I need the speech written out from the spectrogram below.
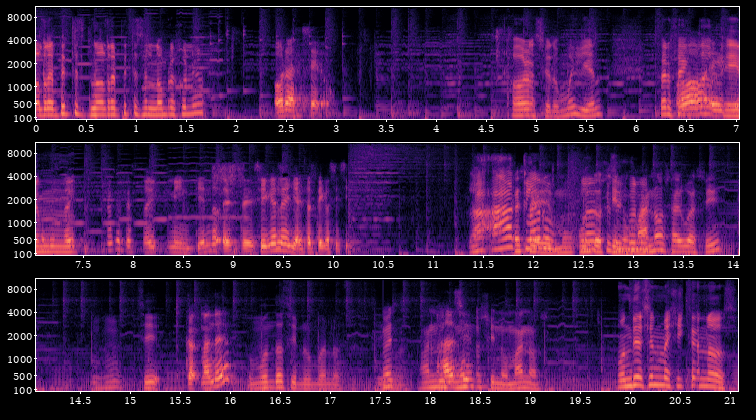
¿No repites, ¿No repites el nombre, Julio? Hora cero. Hora cero, muy bien. Perfecto. Oh, eh, creo, que em, te estoy, creo que te estoy mintiendo. Este, síguele y ahorita te digo si sí. ah, ah, ¿Es claro. el mundo claro que sí, sin Julio. humanos, algo así? Sí, ¿Mande? un mundo sin humanos. sí, ¿No es man. mundo, Ah, sí. mundo sin humanos? Un día sin mexicanos.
